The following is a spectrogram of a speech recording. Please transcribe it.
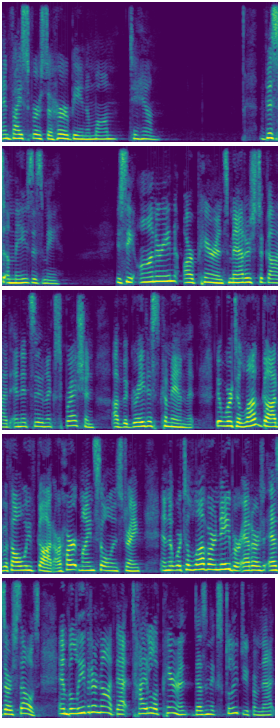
and vice versa, her being a mom to him. This amazes me. You see, honoring our parents matters to God, and it's an expression of the greatest commandment that we're to love God with all we've got our heart, mind, soul, and strength, and that we're to love our neighbor as ourselves. And believe it or not, that title of parent doesn't exclude you from that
